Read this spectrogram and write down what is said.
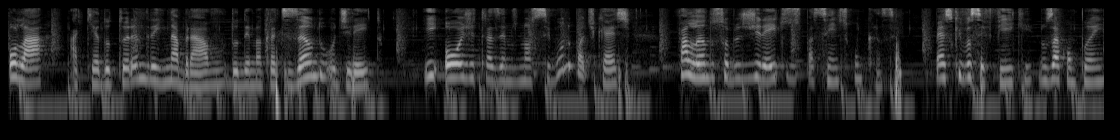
Olá, aqui é a doutora Andreina Bravo, do Democratizando o Direito, e hoje trazemos nosso segundo podcast falando sobre os direitos dos pacientes com câncer. Peço que você fique, nos acompanhe,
